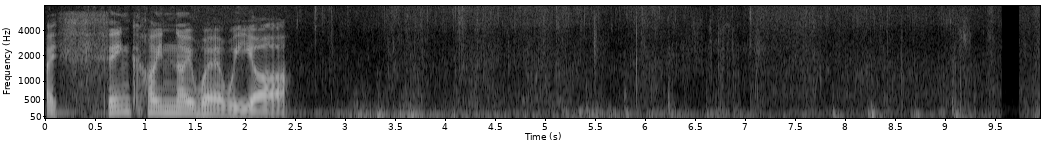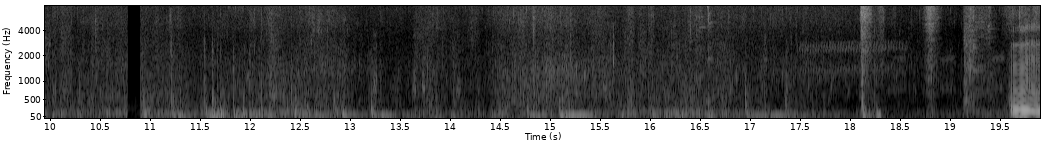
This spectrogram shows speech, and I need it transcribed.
I think I know where we are. Hmm.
